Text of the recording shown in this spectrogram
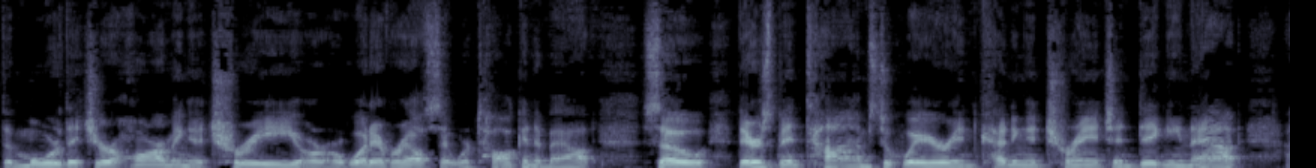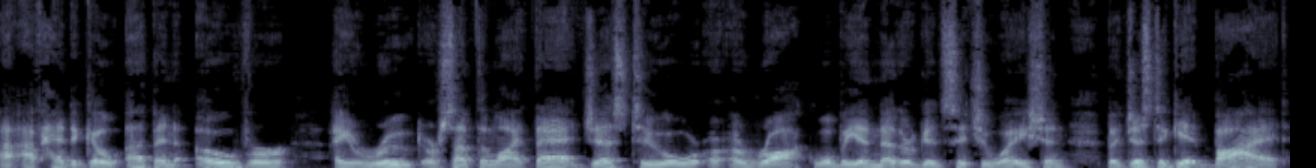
the more that you're harming a tree or, or whatever else that we're talking about. So there's been times to where in cutting a trench and digging out, I, I've had to go up and over a root or something like that just to, or a rock will be another good situation, but just to get by it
